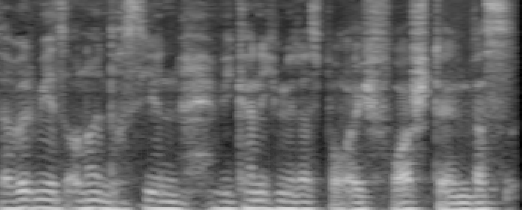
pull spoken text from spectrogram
Da würde mich jetzt auch noch interessieren, wie kann ich mir das bei euch vorstellen? Was,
